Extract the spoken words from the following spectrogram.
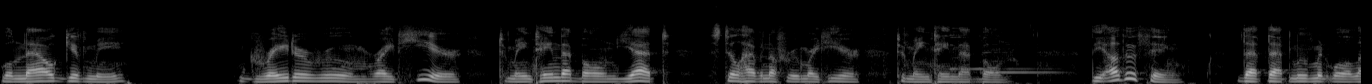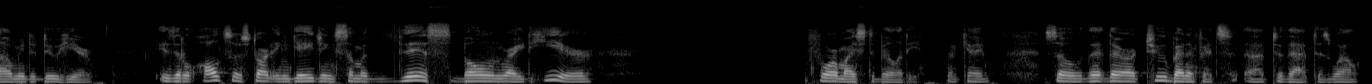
will now give me greater room right here to maintain that bone, yet still have enough room right here to maintain that bone. The other thing that that movement will allow me to do here is it'll also start engaging some of this bone right here for my stability. Okay, so th there are two benefits uh, to that as well.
